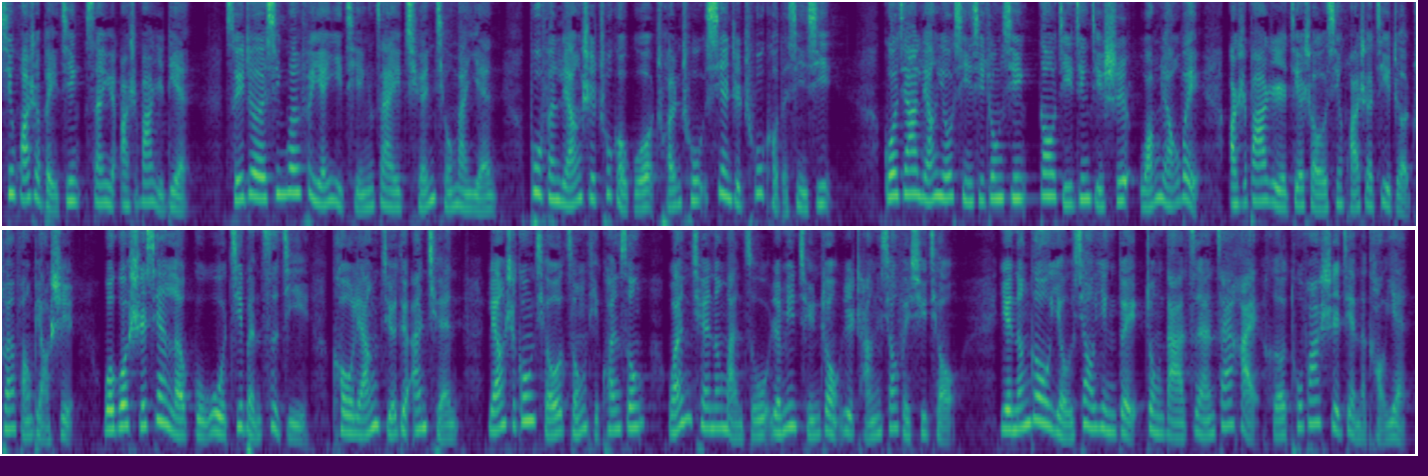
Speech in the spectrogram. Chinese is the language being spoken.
新华社北京三月二十八日电，随着新冠肺炎疫情在全球蔓延，部分粮食出口国传出限制出口的信息。国家粮油信息中心高级经济师王辽卫二十八日接受新华社记者专访表示，我国实现了谷物基本自给、口粮绝对安全，粮食供求总体宽松，完全能满足人民群众日常消费需求，也能够有效应对重大自然灾害和突发事件的考验。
